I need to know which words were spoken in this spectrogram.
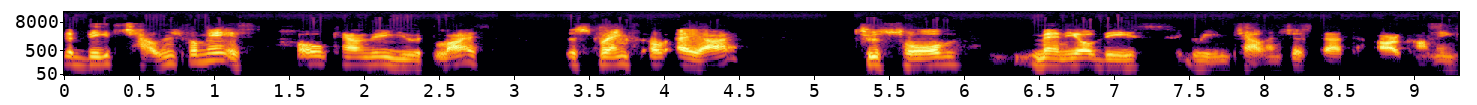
the big challenge for me is how can we utilize the strength of AI to solve many of these green challenges that are coming.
